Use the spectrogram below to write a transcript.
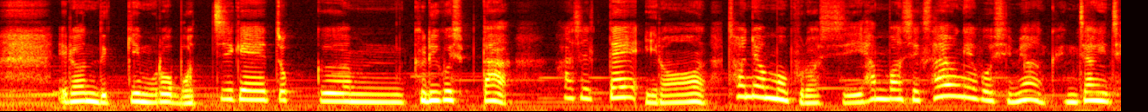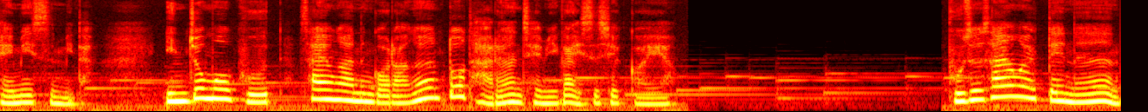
이런 느낌으로 멋지게 조금 그리고 싶다 하실 때 이런 천연모 브러쉬 한 번씩 사용해 보시면 굉장히 재미있습니다. 인조모 붓 사용하는 거랑은 또 다른 재미가 있으실 거예요. 붓을 사용할 때는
